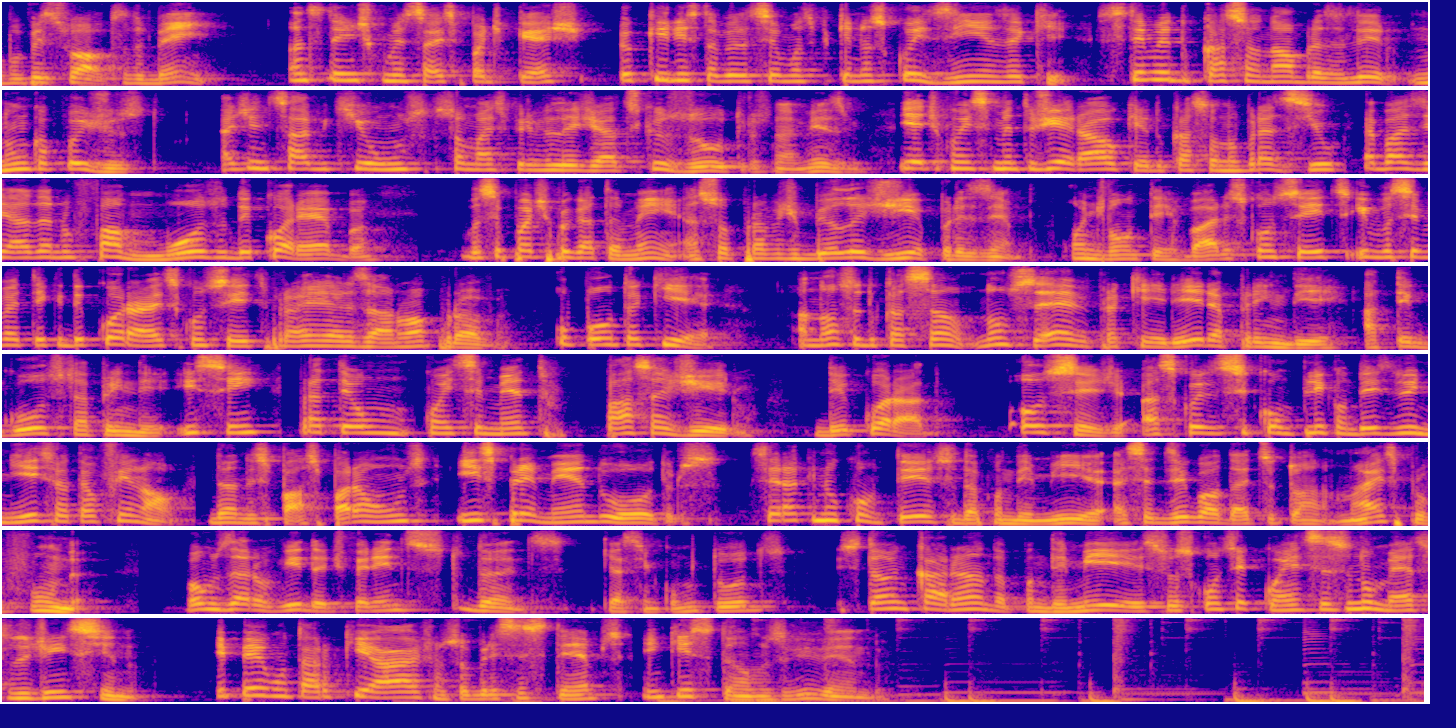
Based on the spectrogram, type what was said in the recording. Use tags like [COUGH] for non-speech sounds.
Opa pessoal, tudo bem? Antes da gente começar esse podcast, eu queria estabelecer umas pequenas coisinhas aqui. O sistema educacional brasileiro nunca foi justo. A gente sabe que uns são mais privilegiados que os outros, não é mesmo? E é de conhecimento geral que a educação no Brasil é baseada no famoso decoreba. Você pode pegar também a sua prova de biologia, por exemplo, onde vão ter vários conceitos e você vai ter que decorar esses conceitos para realizar uma prova. O ponto aqui é, a nossa educação não serve para querer aprender, a ter gosto de aprender, e sim para ter um conhecimento passageiro, decorado. Ou seja, as coisas se complicam desde o início até o final, dando espaço para uns e espremendo outros. Será que no contexto da pandemia essa desigualdade se torna mais profunda? Vamos dar ouvido a diferentes estudantes que, assim como todos, estão encarando a pandemia e suas consequências no método de ensino e perguntar o que acham sobre esses tempos em que estamos vivendo.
